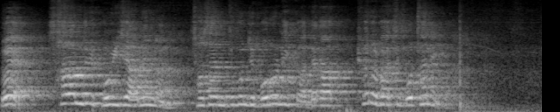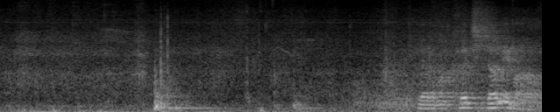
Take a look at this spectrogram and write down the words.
왜? 사람들이 보이지 않으면 저 사람이 누군지 모르니까 내가 표를 받지 못하니까. 여러분 그 지점이 바로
